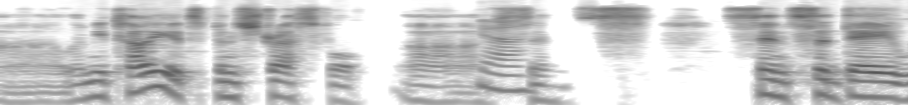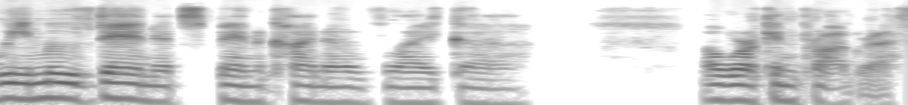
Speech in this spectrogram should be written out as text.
uh, let me tell you, it's been stressful uh, yeah. since since the day we moved in. It's been kind of like a work in progress.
